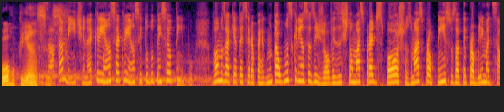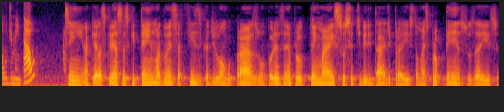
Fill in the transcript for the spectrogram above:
como crianças. Exatamente, né? Criança é criança e tudo tem seu tempo. Vamos aqui à terceira pergunta. Algumas crianças e jovens estão mais predispostos, mais propensos a ter problema de saúde mental? Sim, aquelas crianças que têm uma doença física de longo prazo, por exemplo, têm mais suscetibilidade para isso, estão mais propensos a isso.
